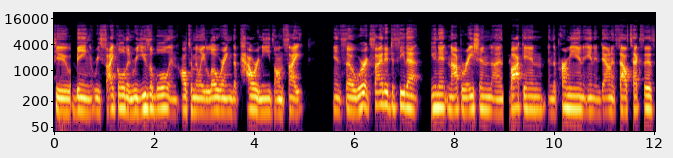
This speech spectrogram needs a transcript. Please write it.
to being recycled and reusable and ultimately lowering the power needs on site. And so we're excited to see that unit in operation uh, in Bakken and the Permian and in down in South Texas.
